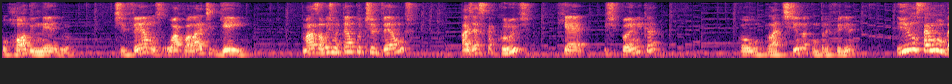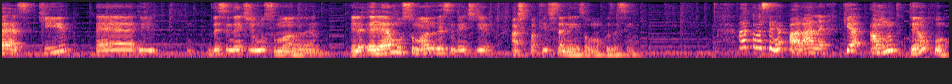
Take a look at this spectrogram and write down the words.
o Robin negro, tivemos o Aqualad gay, mas ao mesmo tempo tivemos a Jessica Cruz, que é hispânica, ou latina, como preferir, e o Simon Bass, que é descendente de muçulmano, né? Ele, ele é muçulmano e descendente de, acho que paquistanês ou alguma coisa assim. Aí comecei a reparar, né, que há muito tempo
